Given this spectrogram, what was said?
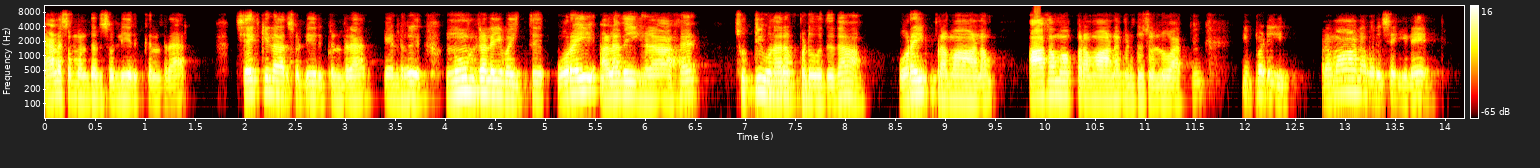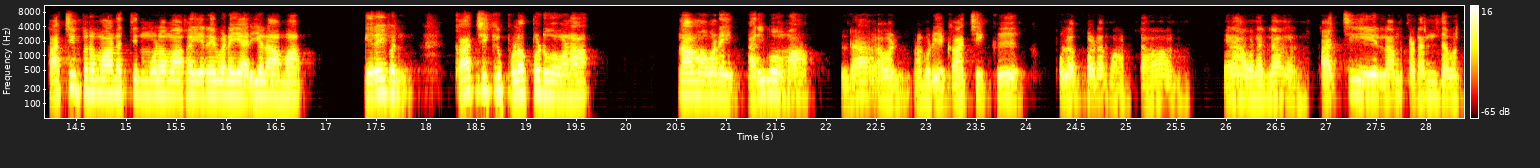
ஞானசம்பந்தர் சொல்லி இருக்கின்றார் சேக்கிலார் சொல்லி இருக்கின்றார் என்று நூல்களை வைத்து உரை அளவைகளாக சுட்டி உணரப்படுவதுதான் உரை பிரமாணம் ஆகம பிரமாணம் என்று சொல்லுவார்கள். இப்படி பிரமாண வரிசையிலே காட்சி பிரமாணத்தின் மூலமாக இறைவனை அறியலாமா? இறைவன் காட்சிக்கு புலப்படுபவனா? நாம் அவனை அறிவோமா? என்றால் அவன் நம்முடைய காட்சிக்கு புலப்பட மாட்டான். ஏன்னா அவனெல்லாம் காட்சியை எல்லாம் கடந்தவன்.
